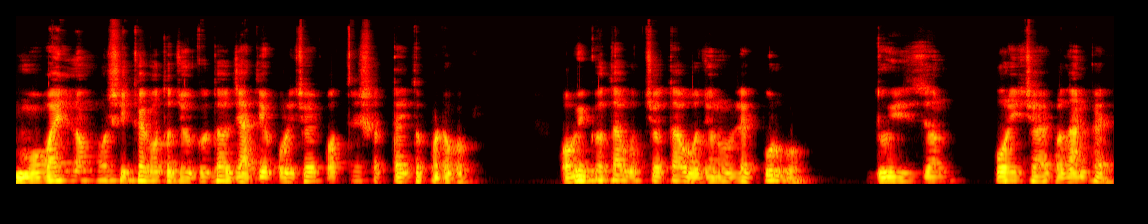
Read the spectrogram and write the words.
মোবাইল নম্বর, শিক্ষাগত যোগ্যতা জাতীয় পরিচয়পত্রের সত্যায়িত ফটোকপি। অভিজ্ঞতা, উচ্চতা, ওজন উল্লেখ পূর্ব। দুইজন পরিচয় প্রদানকারী।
